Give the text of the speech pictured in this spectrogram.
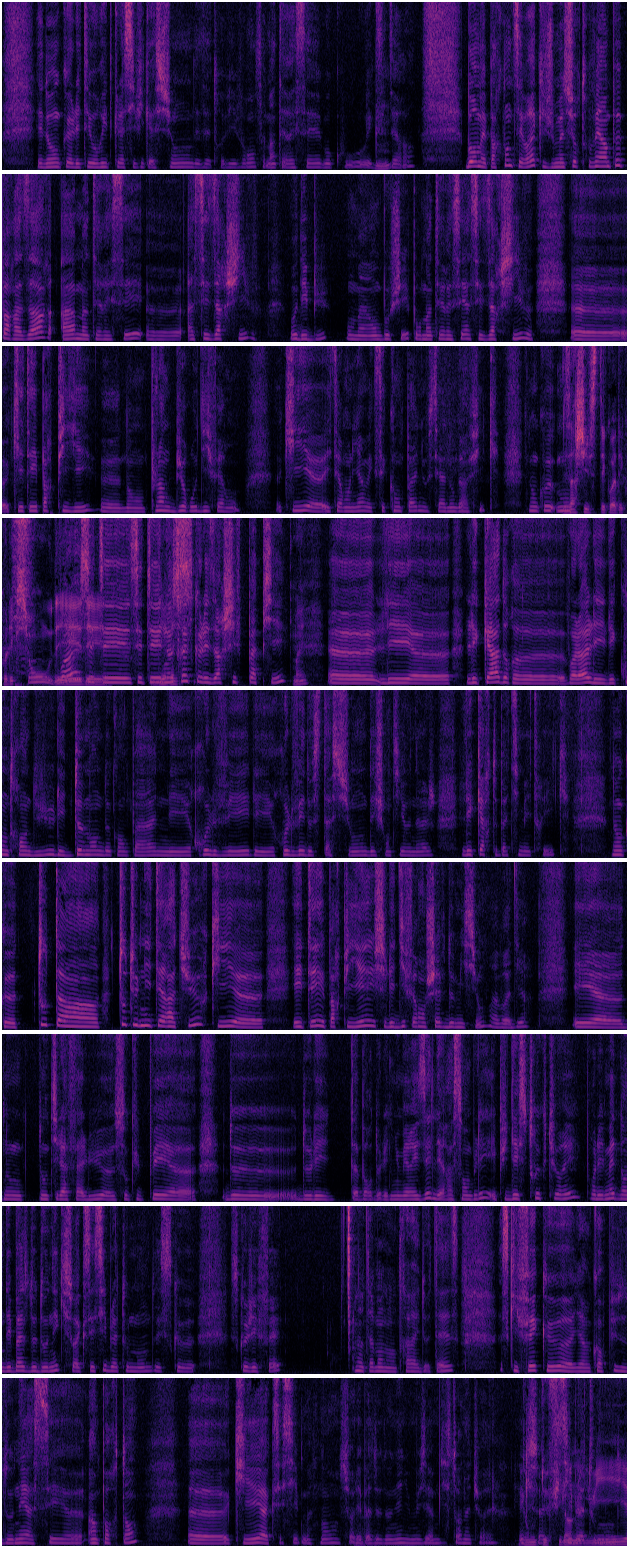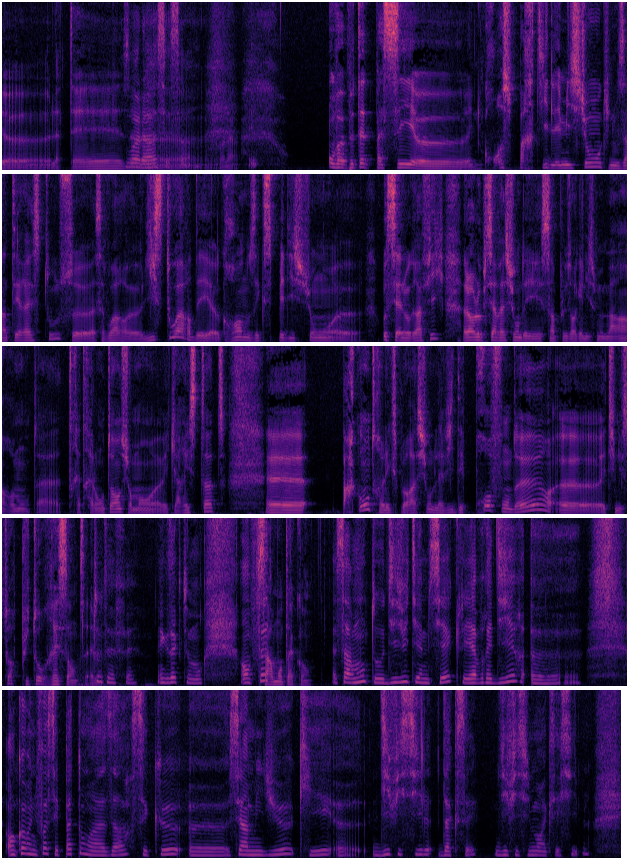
Et donc, euh, les théories de classification des êtres vivants, ça m'intéressait beaucoup, etc. Bon, mais par contre, c'est vrai que je me suis retrouvée un peu par hasard à m'intéresser euh, à ces archives au début. On m'a embauché pour m'intéresser à ces archives euh, qui étaient éparpillées euh, dans plein de bureaux différents, qui euh, étaient en lien avec ces campagnes océanographiques. Donc, mon- archives, c'était quoi Des collections ou des, Ouais, des- c'était, ne serait-ce que les archives papier, les, les cadres, voilà, les, les comptes rendus, les demandes de campagne, les relevés, les relevés de stations, d'échantillonnage, les cartes bathymétriques. Donc euh, toute une littérature qui euh, était éparpillée chez les différents chefs de mission, à vrai dire, et euh, donc, dont il a fallu euh, s'occuper de, d'abord de les numériser, de les rassembler, et puis de les structurer pour les mettre dans des bases de données qui soient accessibles à tout le monde. C'est ce que, ce que j'ai fait, notamment dans mon travail de thèse, ce qui fait qu'il y a un corpus de données assez important qui est accessible maintenant sur les bases de données du Muséum d'histoire naturelle. Et donc de fil en aiguille, euh, la thèse. Voilà, euh, c'est ça. Voilà. Et- On va peut-être passer euh, à une grosse partie de l'émission qui nous intéresse tous, euh, à savoir euh, l'histoire des grandes expéditions océanographiques. Alors l'observation des simples organismes marins remonte à très très longtemps, sûrement avec Aristote. Par contre, l'exploration de la vie des profondeurs est une histoire plutôt récente. elle. Tout à fait, exactement. En fait, Ça remonte à quand? Ça remonte au XVIIIe siècle et à vrai dire, euh, encore une fois, c'est pas tant un hasard, c'est que euh, c'est un milieu qui est euh, difficile d'accès, difficilement accessible,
